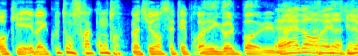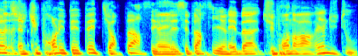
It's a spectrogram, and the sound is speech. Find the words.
Ok, et bah écoute, on sera contre Mathieu dans cette épreuve. rigole pas, lui. Ah non, mais tu, viens, tu, tu prends les pépettes, tu repars, c'est Ouais. c'est parti. hein. Et bah, tu prendras rien du tout.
